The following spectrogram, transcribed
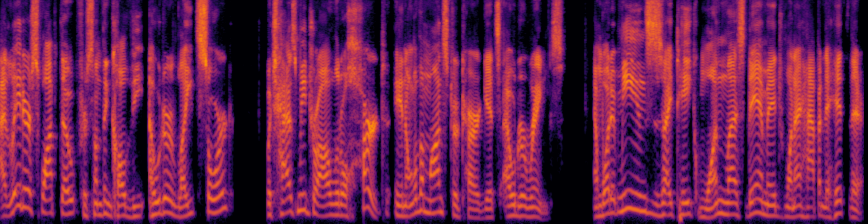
I later swapped out for something called the Outer Light Sword, which has me draw a little heart in all the monster targets' outer rings. And what it means is I take one less damage when I happen to hit there.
